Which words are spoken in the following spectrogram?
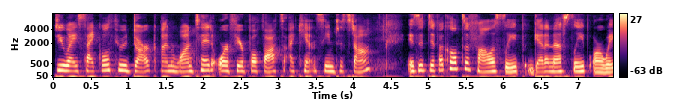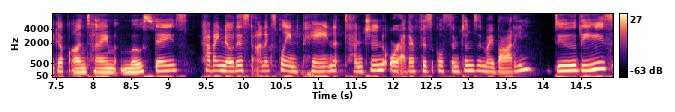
Do I cycle through dark, unwanted, or fearful thoughts I can't seem to stop? Is it difficult to fall asleep, get enough sleep, or wake up on time most days? Have I noticed unexplained pain, tension, or other physical symptoms in my body? Do these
